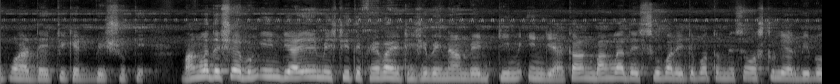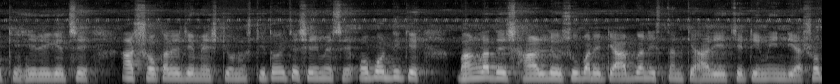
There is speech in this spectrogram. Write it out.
উপহার দেয় ক্রিকেট বিশ্বকে। বাংলাদেশ এবং ইন্ডিয়া এই ম্যাচটিতে ফেভারিট হিসেবেই নামবেন টিম ইন্ডিয়া কারণ বাংলাদেশ সুপার এইটে প্রথম ম্যাচে অস্ট্রেলিয়ার বিপক্ষে হেরে গেছে। আজ সকালে যে ম্যাচটি অনুষ্ঠিত হয়েছে, সেই ম্যাচে অপরদিকে বাংলাদেশ হারলেও সুপার এইটে আফগানিস্তানকে হারিয়েছে টিম ইন্ডিয়া সব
